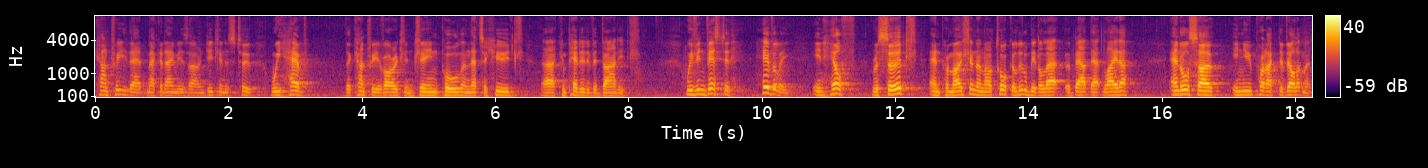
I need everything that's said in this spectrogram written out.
country that macadamias are indigenous to. We have the country of origin gene pool, and that's a huge uh, competitive advantage. We've invested heavily in health research and promotion, and I'll talk a little bit about that later, and also in new product development.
